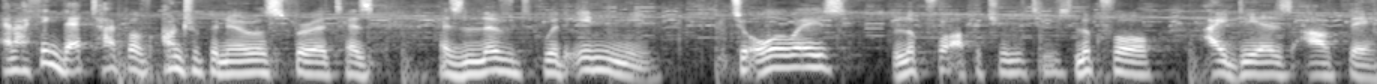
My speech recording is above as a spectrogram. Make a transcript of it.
And I think that type of entrepreneurial spirit has, has lived within me to always look for opportunities, look for ideas out there.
